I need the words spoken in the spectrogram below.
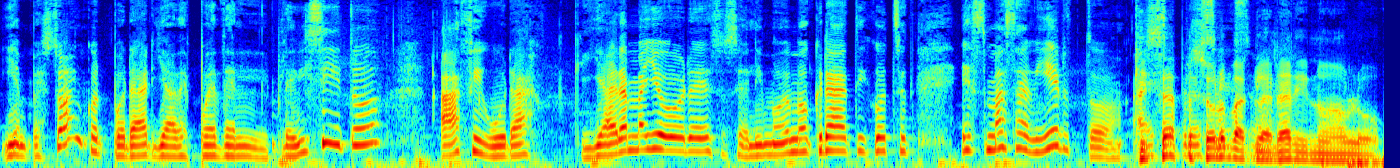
y empezó a incorporar ya después del plebiscito a figuras que ya eran mayores, socialismo democrático, etc. Es más abierto. Quizás solo para aclarar y no hablo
